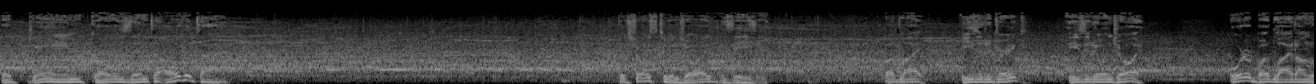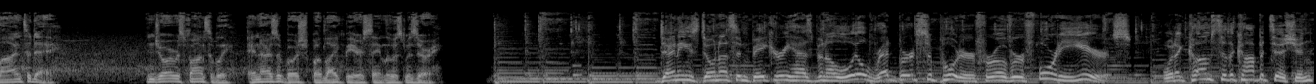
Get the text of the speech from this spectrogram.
the game goes into overtime. The choice to enjoy is easy. Bud Light, easy to drink, easy to enjoy. Order Bud Light online today. Enjoy responsibly. Anheuser-Busch Bud Light Beer, St. Louis, Missouri. Denny's Donuts and Bakery has been a loyal Redbird supporter for over 40 years. When it comes to the competition,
